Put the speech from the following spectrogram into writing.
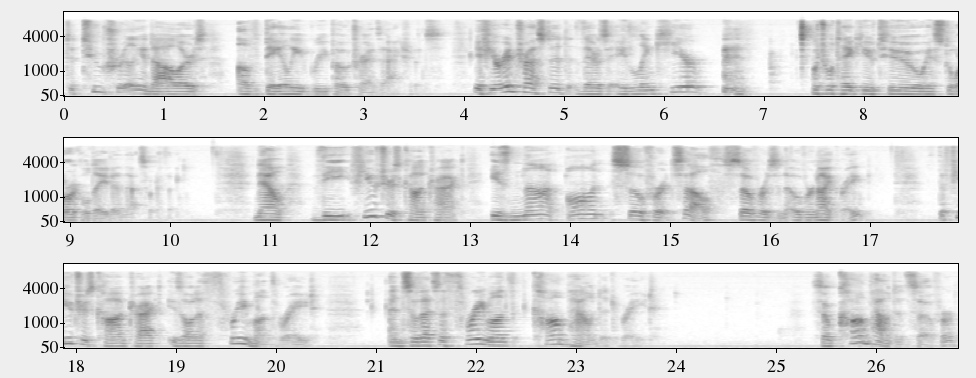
to two trillion dollars of daily repo transactions. If you're interested, there's a link here which will take you to historical data and that sort of thing. Now, the futures contract is not on SOFR itself. SOFR is an overnight rate. The futures contract is on a three month rate, and so that's a three month compounded rate. So, compounded SOFR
